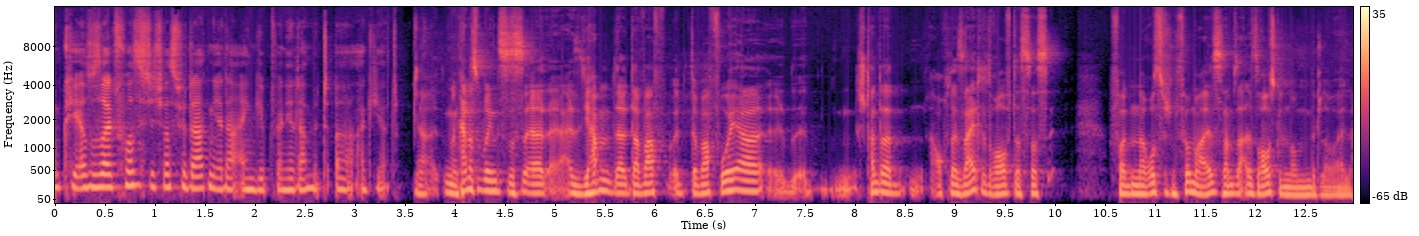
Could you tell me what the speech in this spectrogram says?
Okay, also seid vorsichtig, was für Daten ihr da eingebt, wenn ihr damit äh, agiert. Ja, man kann das übrigens, das, äh, also die haben, da, da, war, da war vorher, äh, stand da auf der Seite drauf, dass das von einer russischen Firma ist. Das haben sie alles rausgenommen mittlerweile.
